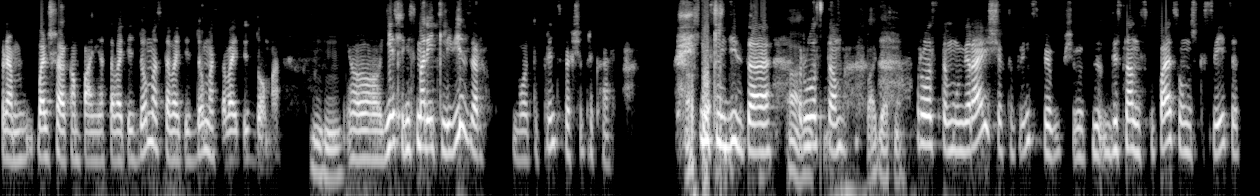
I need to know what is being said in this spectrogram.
прям большая компания «Оставайтесь дома, оставайтесь дома, оставайтесь дома». Угу. Если не смотреть телевизор, вот, то, в принципе, вообще прекрасно. А не следить за а, ростом, понятно. ростом умирающих, то, в принципе, в общем, весна наступает, солнышко светит.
